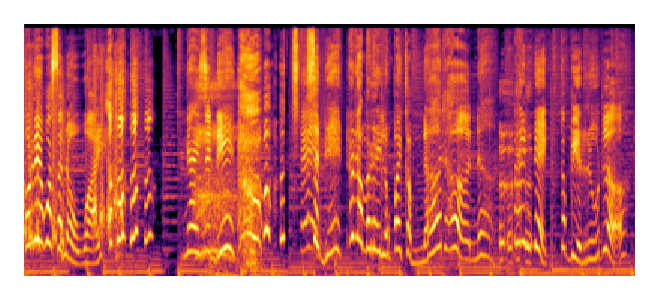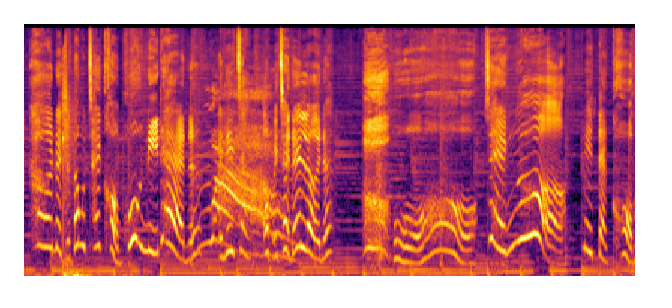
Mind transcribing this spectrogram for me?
ก็เรียกว่าสโนไวท์ ไงเซนดี้ เซนดี้เธอทำอะไรลงไปกับหน้าเธอน่ะแป้งเด็กกับบีทรูทเหรอ เธอน่ะจะต้องใช้ของพวกนี้แทนนะ อันนี้จ้ะเอาไปใช้ได้เลยนะ โอ้โหเจ๋งอะ มีแต่ของแ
